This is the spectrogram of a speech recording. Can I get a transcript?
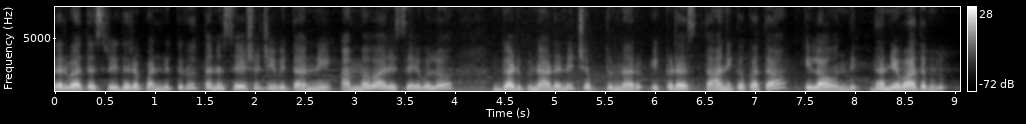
తర్వాత శ్రీధర పండితుడు తన శేష జీవితాన్ని అమ్మవారి సేవలో గడిపినాడని చెప్తున్నారు. ఇక్కడ స్థానిక కథ ఇలా ఉంది. ధన్యవాదములు.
